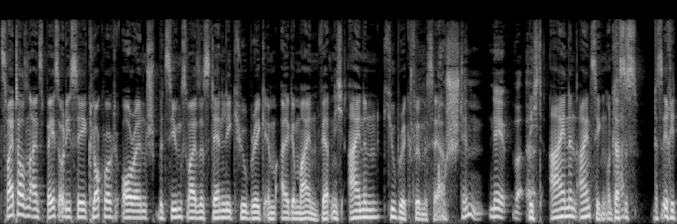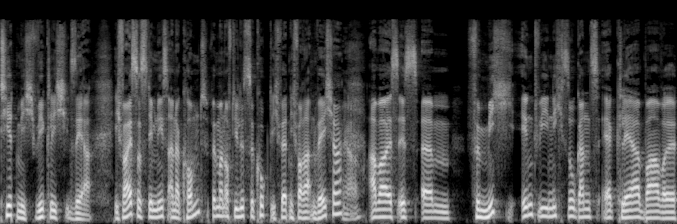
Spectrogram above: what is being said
2001 Space Odyssey, Clockwork Orange beziehungsweise Stanley Kubrick im Allgemeinen. Wir hatten nicht einen Kubrick-Film bisher. Oh, stimmt. Nee, äh, Nicht einen einzigen. Und das ist, das irritiert mich wirklich sehr. Ich weiß, dass demnächst einer kommt, wenn man auf die Liste guckt. Ich werde nicht verraten, welcher. Ja. Aber es ist ähm, für mich irgendwie nicht so ganz erklärbar, weil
